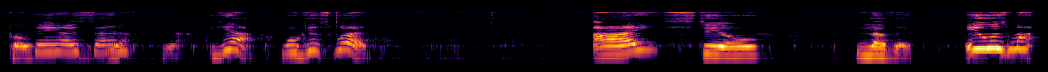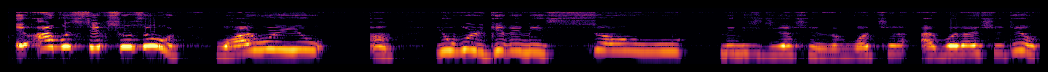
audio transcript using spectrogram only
Po- thing I sent? Yeah. Yeah. Well, guess what? I still love it. It was my I was 6 years old. Why were you um you were giving me so many suggestions of what should I what I should do.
